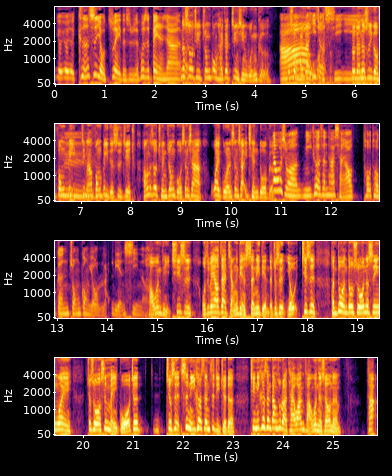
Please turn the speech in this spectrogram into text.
有有有可能是有罪的，是不是？或者是被人家那时候其实中共还在进行文革，啊，那时候还在一九七一，对对，那是一个封闭，嗯基本上封闭的世界，好像那时候全中国剩下外国人剩下一千多个。那为什么尼克森他想要偷偷跟中共有来联系呢？好问题，其实我这边要再讲一点深一点的，就是有，其实很多人都说那是因为，就说是美国，就就是是尼克森自己觉得，其实尼克森当初来台湾访问的时候呢，他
